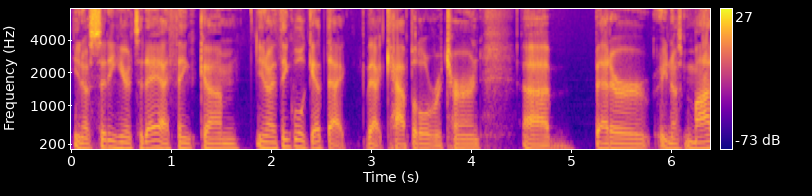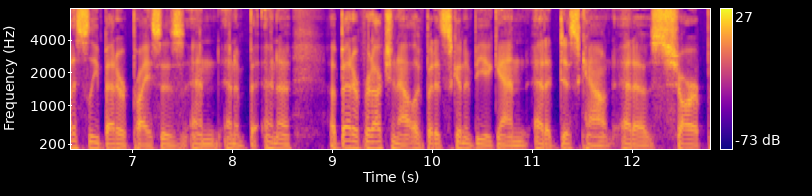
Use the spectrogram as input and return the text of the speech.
you know sitting here today I think um, you know I think we'll get that that capital return uh, better, you know, modestly better prices and and a and a, a better production outlook, but it's going to be again at a discount, at a sharp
